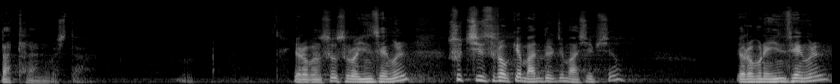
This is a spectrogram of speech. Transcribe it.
나타나는 것이다. 여러분 스스로 인생을 수치스럽게 만들지 마십시오. 여러분의 인생을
